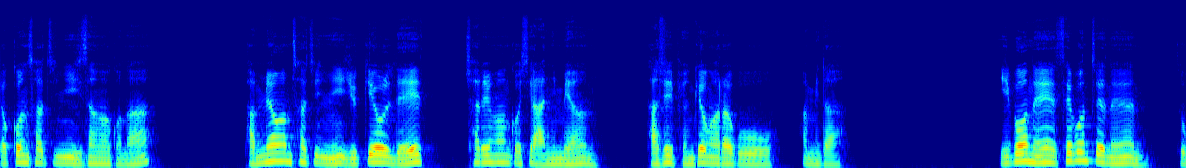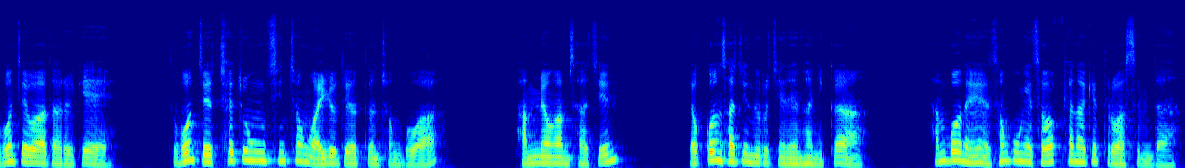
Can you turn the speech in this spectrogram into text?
여권 사진이 이상하거나 반명함 사진이 6개월 내에 촬영한 것이 아니면 다시 변경하라고 합니다. 이번에 세 번째는 두 번째와 다르게 두 번째 최종 신청 완료되었던 정보와 반명함 사진, 여권 사진으로 진행하니까 한 번에 성공해서 편하게 들어왔습니다.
